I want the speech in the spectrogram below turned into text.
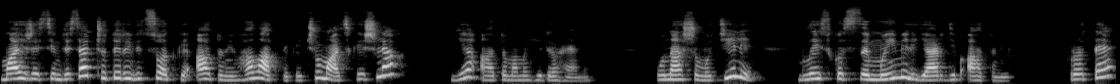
Майже 74% атомів галактики Чумацький шлях є атомами гідрогену. У нашому тілі близько 7 мільярдів атомів. Проте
